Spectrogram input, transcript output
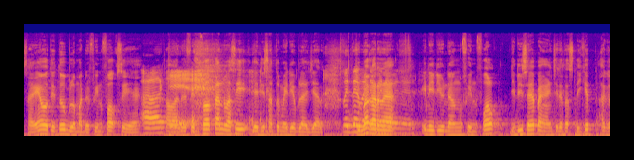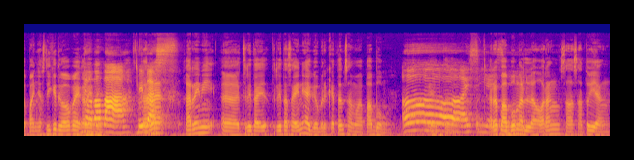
Saya waktu itu belum ada Finvox sih ya. Oke. Kalau ada Finvox kan pasti jadi satu media belajar. Bener, Cuma bener, karena bener, bener. ini diundang Finvolk, jadi saya pengen cerita sedikit, agak panjang sedikit gak apa-apa ya Gak apa-apa, bebas. Karena, karena ini eh, cerita cerita saya ini agak berkaitan sama Pak Bong. Oh, gitu. I see, I Karena Pak see. Bong adalah orang salah satu yang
